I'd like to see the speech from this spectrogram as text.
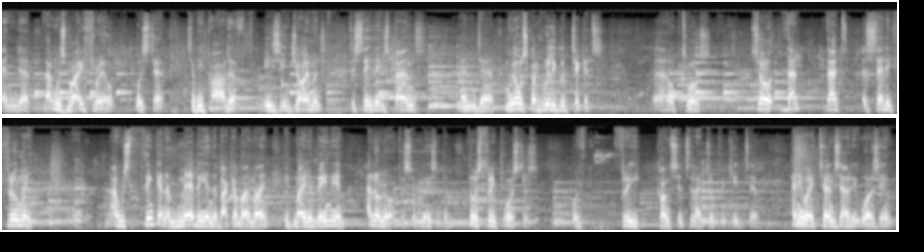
and uh, that was my thrill was to to be part of his enjoyment to see these bands, and uh, we also got really good tickets uh, up close. So that that said it threw me. I was thinking, and maybe in the back of my mind, it might have been him. I don't know for some reason, but those three posters with three concerts that I took the kid to. Anyway, it turns out it was him.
